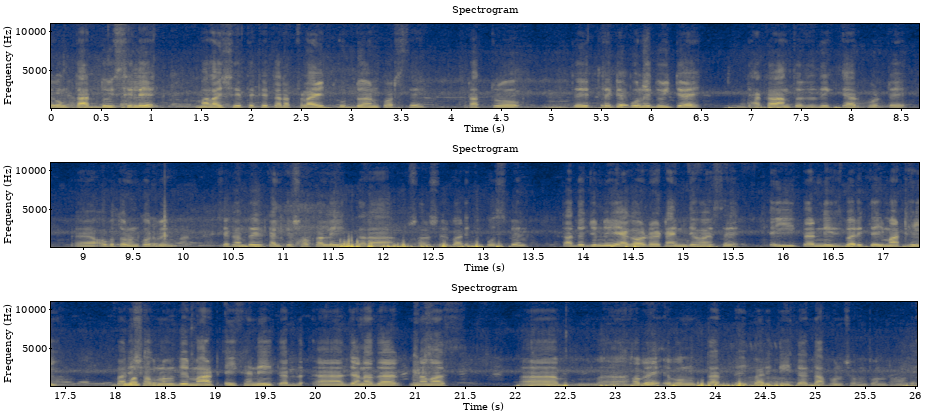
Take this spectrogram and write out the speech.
এবং তার দুই ছেলে মালয়েশিয়া থেকে তারা ফ্লাইট উড্ডয়ন করছে। রাত্র দেড় থেকে পৌনে দুইটায় ঢাকা আন্তর্জাতিক এয়ারপোর্টে অবতরণ করবেন। সেখান থেকে কালকে সকালেই তারা সরাসরি বাড়িতে পৌঁছবেন। তাদের জন্যই এগারোটায় টাইম দেওয়া হয়েছে। এই তার নিজ বাড়িতে এই মাঠেই বাড়ির। সংলগ্ন যে মাঠ এইখানেই তার জানাজার নামাজ হবে এবং তার এই বাড়িতেই তার দাফন সম্পন্ন হবে।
